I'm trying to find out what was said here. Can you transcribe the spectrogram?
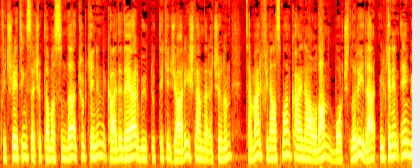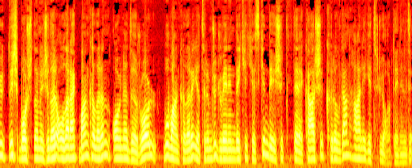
Fitch Ratings açıklamasında Türkiye'nin kayda değer büyüklükteki cari işlemler açığının temel finansman kaynağı olan borçlarıyla ülkenin en büyük dış borçlanıcıları olarak bankaların oynadığı rol bu bankaları yatırımcı güvenindeki keskin değişikliklere karşı kırılgan hale getiriyor denildi.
